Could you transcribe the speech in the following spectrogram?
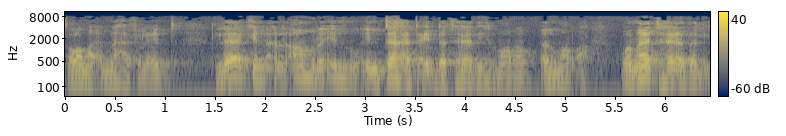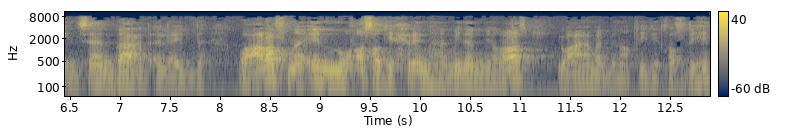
طالما أنها في العدة لكن الأمر أنه انتهت عدة هذه المرأة ومات هذا الإنسان بعد العدة وعرفنا أنه قصد يحرمها من الميراث يعامل بنقيض قصده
